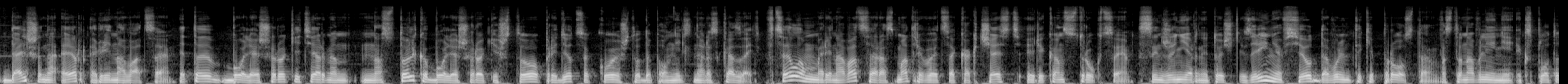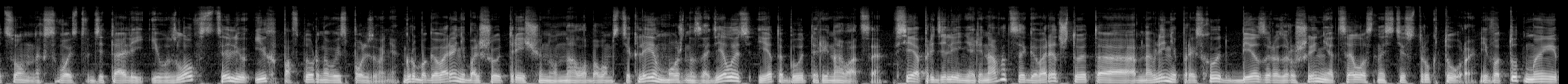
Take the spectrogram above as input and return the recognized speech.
Дальше на R – реновация. Это более широкий термин, настолько более широкий, что придется кое-что дополнительно рассказать. В целом, реновация рассматривается как часть реконструкции. С инженерной точки зрения все довольно-таки просто. Восстановление эксплуатационных свойств деталей и узлов с целью их повторного использования. Грубо говоря, небольшую трещину на лобовом стекле можно заделать, и это будет реновация. Все определения реновации говорят, что это обновление происходит без разрушения целостности структуры структуры. И вот тут мы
